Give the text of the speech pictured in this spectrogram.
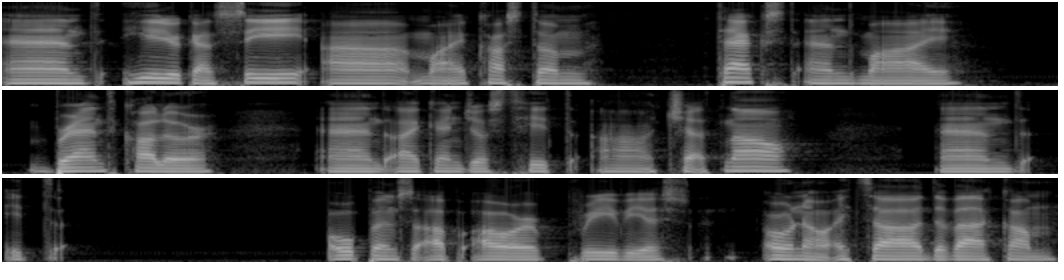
And here you can see uh, my custom text and my brand color. And I can just hit uh, chat now. And it opens up our previous oh no it's uh the welcome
